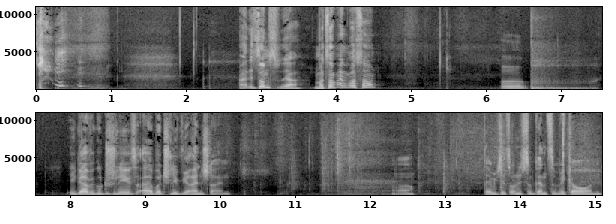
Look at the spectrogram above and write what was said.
Was ist sonst, ja. Wolltest du noch einen raushauen? Äh, pff. Egal wie gut du schläfst, Albert schläft wie Einstein. Ja. Der hat mich jetzt auch nicht so ganz so weggehauen.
